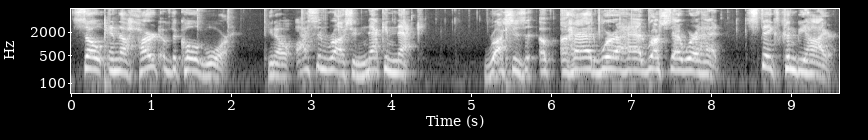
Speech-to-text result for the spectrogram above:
So, in the heart of the Cold War, you know, us and Russia neck and neck. Russia's ahead, we're ahead. Russia's ahead, we're ahead. Stakes couldn't be higher.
